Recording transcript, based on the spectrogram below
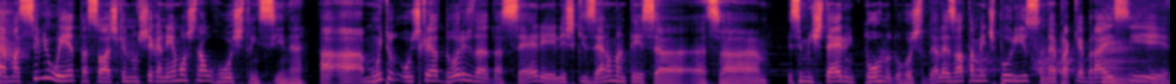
é uma silhueta só, acho que não chega nem a mostrar o rosto em si, né? A, a- muito, os criadores da, da série, eles quiseram manter essa, essa, esse mistério em torno do rosto dela exatamente por isso, né? Pra quebrar esse,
